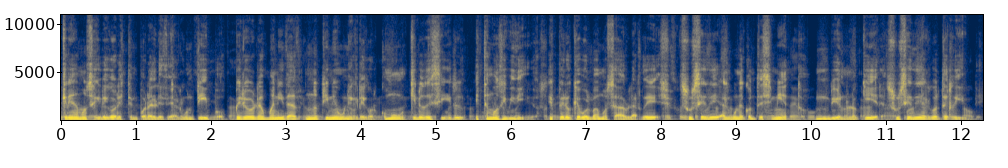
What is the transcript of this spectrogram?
creamos egregores temporales de algún tipo, pero la humanidad no tiene un egregor común. Quiero decir, estamos divididos. Espero que volvamos a hablar de ello. Sucede algún acontecimiento, Dios no lo quiera, sucede algo terrible,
